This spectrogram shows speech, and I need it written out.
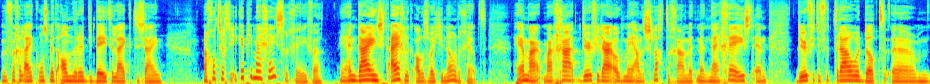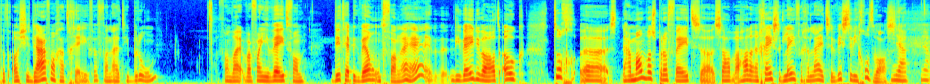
we vergelijken ons met anderen die beter lijken te zijn. Maar God zegt, ik heb je mijn geest gegeven. ja. En daarin zit eigenlijk alles wat je nodig hebt. Hè, maar maar ga, durf je daar ook mee aan de slag te gaan met, met mijn geest? En durf je te vertrouwen dat, ehm, dat als je daarvan gaat geven, vanuit die bron, van waar, waarvan je weet van, dit heb ik wel ontvangen. Hè? Die weduwe had ook toch, eh, haar man was profeet, ze, ze hadden een geestelijk leven geleid, ze wisten wie God was. ja, ja.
